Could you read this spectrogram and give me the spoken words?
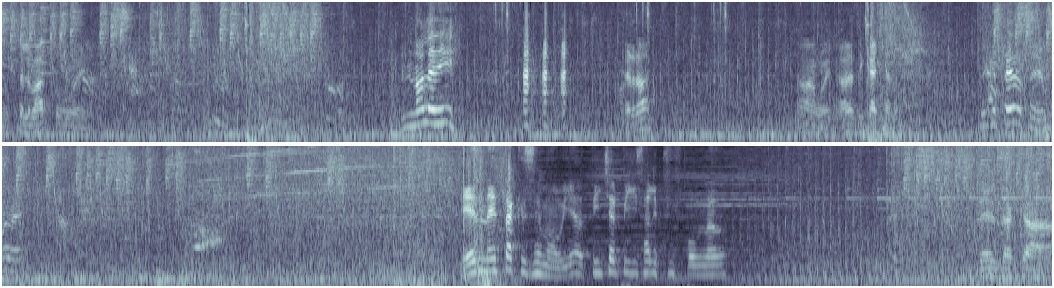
No está el vato, güey. No le di. ¿Verdad? No, güey. Ahora sí cáchalo. ¿Qué pedo? Se me mueve. Es neta que se movía. Pinche pillo sale puf, por un lado. Desde acá.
